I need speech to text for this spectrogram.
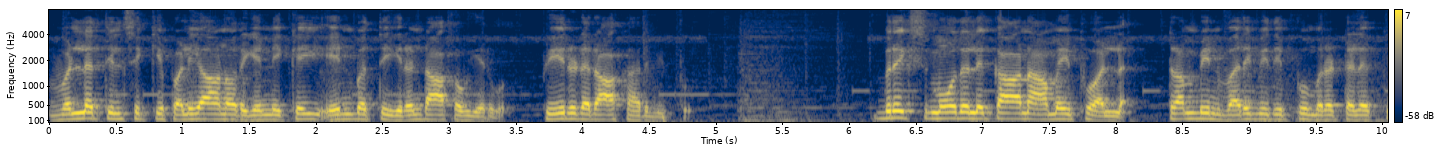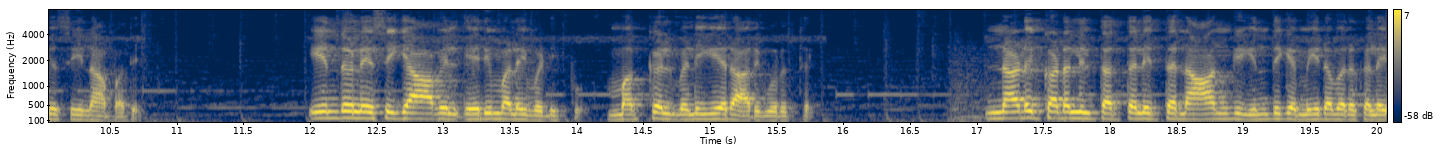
வெள்ளத்தில் சிக்கி பலியானோர் எண்ணிக்கை எண்பத்தி இரண்டாக உயர்வு. பேரிடராக அறிவிப்பு. பிரிக்ஸ் மோதலுக்கான அமைப்பு அல்ல. ட்ரம்பின் வரி விதிப்பு மிரட்டலுக்கு சீனா பதில் இந்தோனேசியாவில் எரிமலை வெடிப்பு. மக்கள் வெளியேற அறிவுறுத்தல். நடுக்கடலில் தத்தளித்த நான்கு இந்திய மீனவர்களை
